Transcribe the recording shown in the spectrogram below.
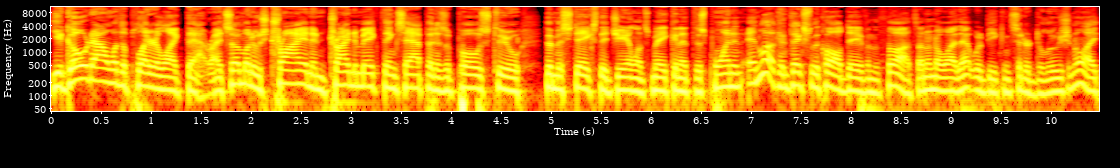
you go down with a player like that, right? Someone who's trying and trying to make things happen as opposed to the mistakes that Jalen's making at this point. And, and look, and thanks for the call, Dave, and the thoughts. I don't know why that would be considered delusional. I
